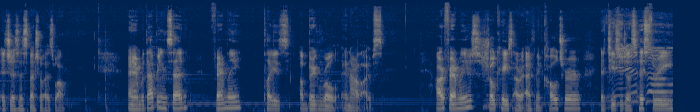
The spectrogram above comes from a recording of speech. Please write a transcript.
is just as special as well. And with that being said, family plays a big role in our lives. Our families showcase our ethnic culture, it teaches us history,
